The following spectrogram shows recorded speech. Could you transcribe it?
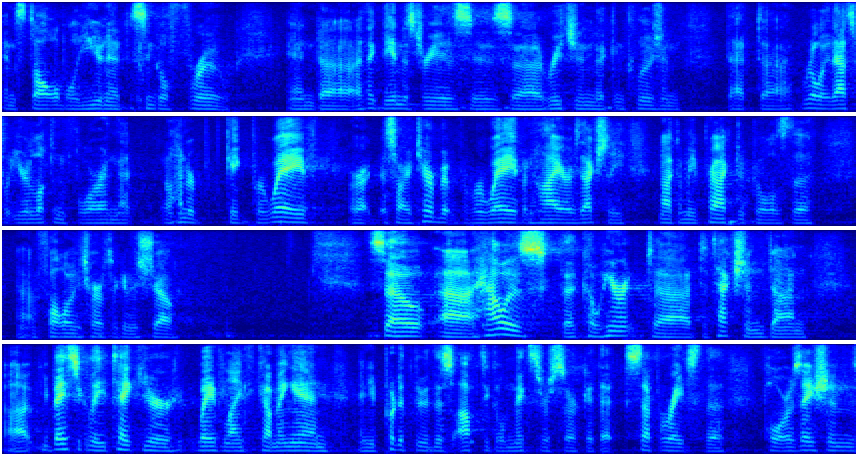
installable unit, a single through. And uh, I think the industry is, is uh, reaching the conclusion that uh, really that's what you're looking for and that 100 gig per wave, or sorry, terabit per wave and higher is actually not going to be practical as the uh, following charts are going to show. So uh, how is the coherent uh, detection done? you basically take your wavelength coming in and you put it through this optical mixer circuit that separates the polarizations,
